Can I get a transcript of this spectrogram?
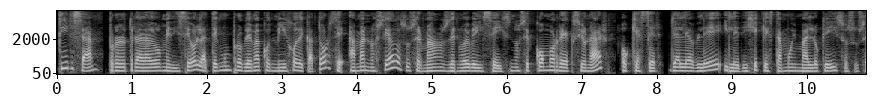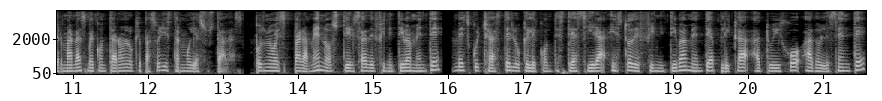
Tirsa, por otro lado, me dice, hola, tengo un problema con mi hijo de 14. Ha manoseado a sus hermanos de 9 y 6. No sé cómo reaccionar o qué hacer. Ya le hablé y le dije que está muy mal lo que hizo. Sus hermanas me contaron lo que pasó y están muy asustadas pues no es para menos, Tirsa, definitivamente. Me escuchaste lo que le contesté a Cira, esto definitivamente aplica a tu hijo adolescente,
